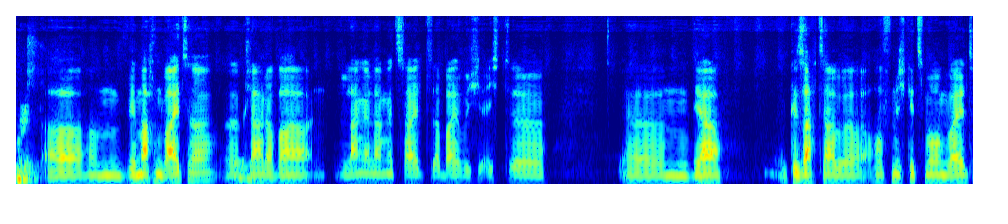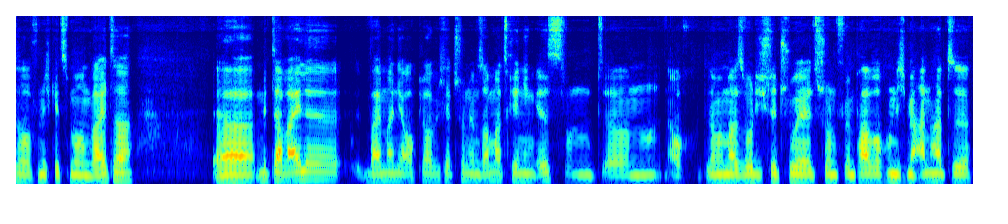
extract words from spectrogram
Ähm, wir machen weiter. Äh, klar, da war lange, lange Zeit dabei, wo ich echt äh, ähm, ja, gesagt habe, hoffentlich geht es morgen weiter, hoffentlich geht es morgen weiter. Äh, mittlerweile, weil man ja auch, glaube ich, jetzt schon im Sommertraining ist und ähm, auch, sagen wir mal so, die Schlittschuhe jetzt schon für ein paar Wochen nicht mehr anhatte,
